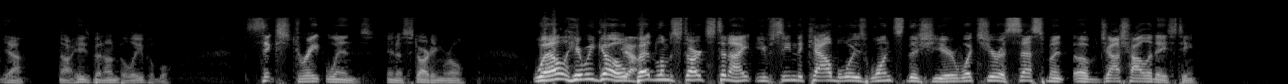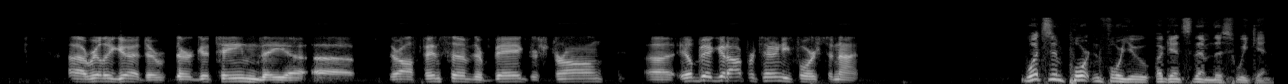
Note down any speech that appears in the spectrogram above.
Yeah, no, he's been unbelievable. Six straight wins in a starting role. Well, here we go. Yeah. Bedlam starts tonight. You've seen the Cowboys once this year. What's your assessment of Josh Holliday's team? Uh, really good. They're they're a good team. They uh, uh, they're offensive. They're big. They're strong. Uh, it'll be a good opportunity for us tonight. What's important for you against them this weekend?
